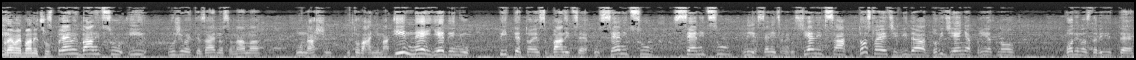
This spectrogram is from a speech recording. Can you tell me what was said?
Spremaj banicu. Spremaj banicu i uživajte zajedno sa nama u našim putovanjima. I ne jedenju pite, to jest banice u Senicu, Senicu, nije Senica nego Sjenica. Do sljedećeg videa, doviđenja, prijatno. Vodim vas da vidite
